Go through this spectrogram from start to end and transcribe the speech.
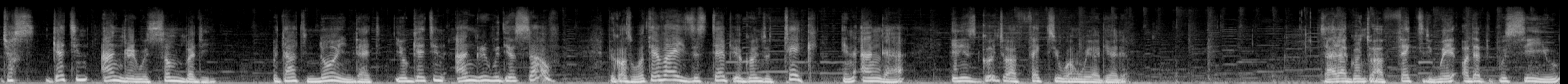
Just getting angry with somebody without knowing that you're getting angry with yourself. Because whatever is the step you're going to take in anger, it is going to affect you one way or the other. It's either going to affect the way other people see you,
